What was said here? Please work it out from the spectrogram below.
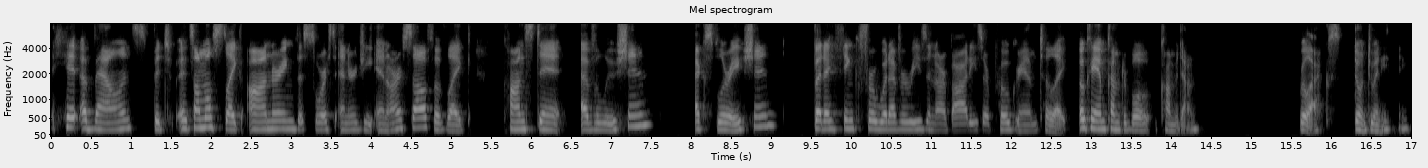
hit a balance but it's almost like honoring the source energy in ourself of like constant evolution exploration. But i think for whatever reason our bodies are programmed to like okay i'm comfortable calm it down. Relax. Don't do anything.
